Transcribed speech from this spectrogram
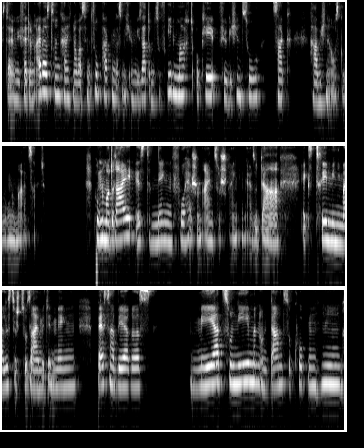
ist da irgendwie Fett und Eiweiß drin, kann ich noch was hinzupacken, das mich irgendwie satt und zufrieden macht, okay, füge ich hinzu, zack, habe ich eine ausgewogene Mahlzeit. Punkt Nummer drei ist, Mengen vorher schon einzuschränken. Also da extrem minimalistisch zu sein mit den Mengen. Besser wäre es, mehr zu nehmen und dann zu gucken, hm,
